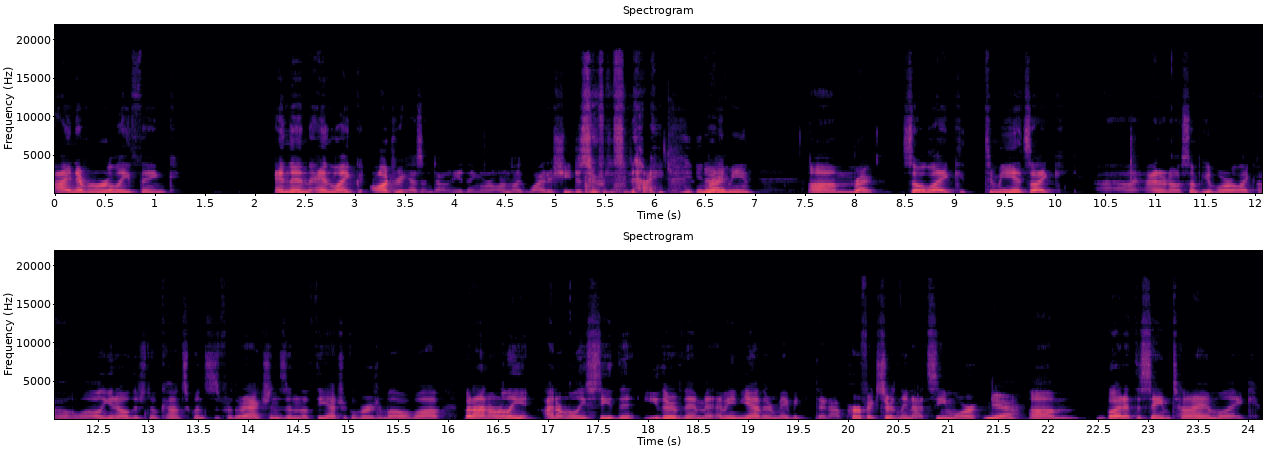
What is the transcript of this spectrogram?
I never really think. And then, and like Audrey hasn't done anything wrong. Like, why does she deserve to die? You know what I mean? Um, right. So like to me, it's like I, I don't know. Some people are like, oh well, you know, there's no consequences for their actions in the theatrical version, blah blah blah. But I don't really, I don't really see the either of them. I mean, yeah, they're maybe they're not perfect. Certainly not Seymour. Yeah. Um, but at the same time, like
